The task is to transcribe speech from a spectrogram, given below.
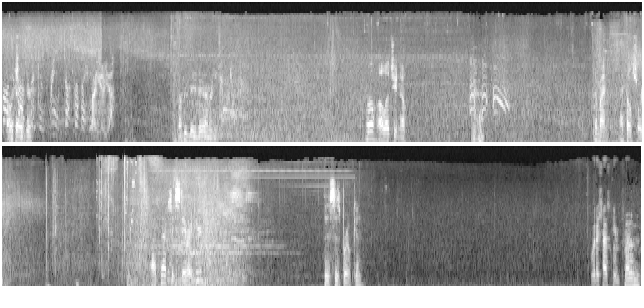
Five Okay, more okay. seconds. Rings just up ahead. I hear ya. I think they're there already. Well, I'll let you know. Ah, ah, ah. Never mind. I fell short. I can actually stay right here. This is broken. Where the shots came from? Um,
